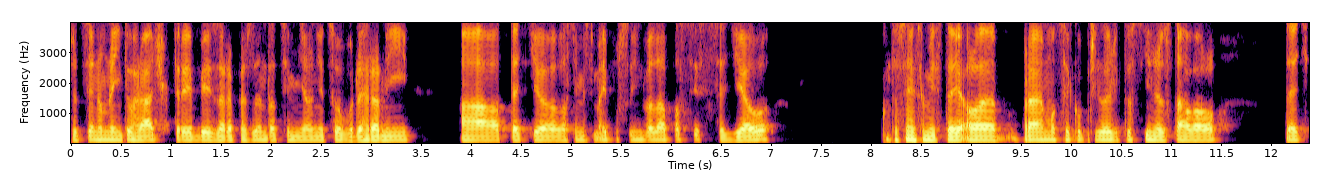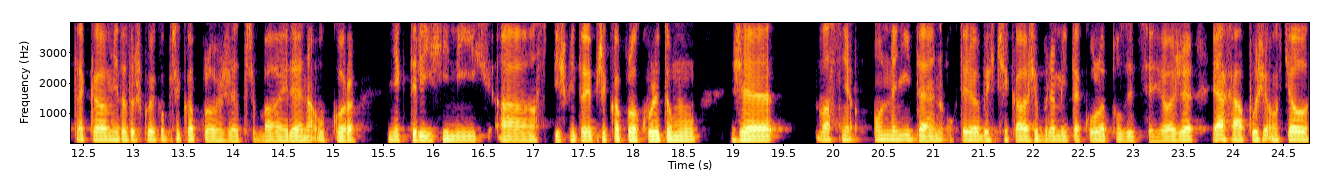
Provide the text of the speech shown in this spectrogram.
přece jenom není to hráč, který by za reprezentaci měl něco odehraný a teď eh, vlastně myslím i poslední dva zápasy seděl, to si nejsem jistý, ale právě moc jako příležitostí nedostával teď, tak eh, mě to trošku jako překvapilo, že třeba jde na úkor některých jiných a spíš mi to i překvapilo kvůli tomu, že vlastně on není ten, u kterého bych čekal, že bude mít takovouhle pozici. Jo? Že já chápu, že on chtěl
